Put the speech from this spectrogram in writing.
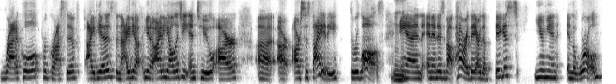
radical progressive ideas and idea you know ideology into our uh, our our society through laws mm-hmm. and and it is about power they are the biggest union in the world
